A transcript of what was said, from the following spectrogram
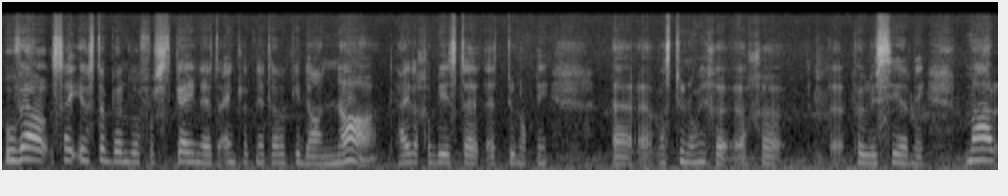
Hoewel sy eerste bundel verskyn het eintlik net 'n rukkie daarna. Die Heilige Beeste het toe nog nie uh, uh, was toe nog nie gepubliseer ge, uh, nie. Maar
